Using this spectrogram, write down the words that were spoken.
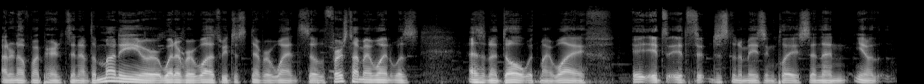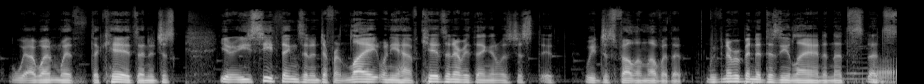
I don't know if my parents didn't have the money or whatever it was. We just never went. So the first time I went was as an adult with my wife. It, it's it's just an amazing place. And then you know we, I went with the kids, and it just you know you see things in a different light when you have kids and everything. And it was just it. We just fell in love with it. We've never been to Disneyland, and that's that's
